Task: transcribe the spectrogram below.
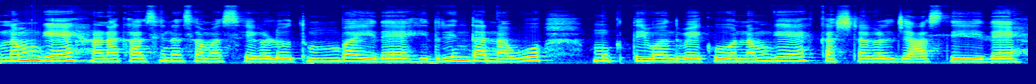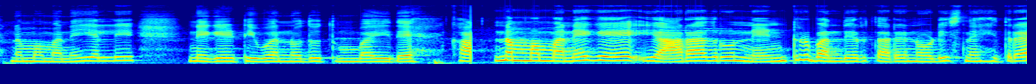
ನಮಗೆ ಹಣಕಾಸಿನ ಸಮಸ್ಯೆಗಳು ತುಂಬ ಇದೆ. ಇದರಿಂದ ನಾವು ಮುಕ್ತಿ ಹೊಂದಬೇಕು. ನಮಗೆ ಕಷ್ಟಗಳು ಜಾಸ್ತಿ ಇದೆ. ನಮ್ಮ ಮನೆಯಲ್ಲಿ ನೆಗೆಟಿವ್ ಅನ್ನೋದು ತುಂಬ ಇದೆ. ನಮ್ಮ ಮನೆಗೆ ಯಾರಾದರೂ ನೆಂಟರು ಬಂದಿರ್ತಾರೆ ನೋಡಿ ಸ್ನೇಹಿತರೆ,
